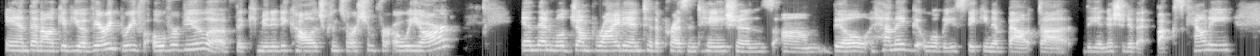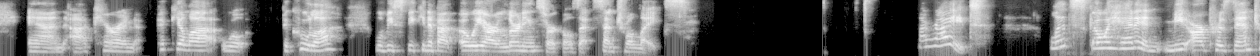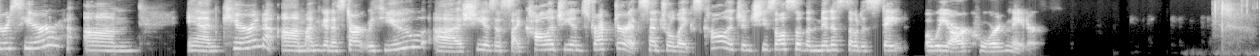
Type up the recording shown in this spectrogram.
and then I'll give you a very brief overview of the Community College Consortium for OER, and then we'll jump right into the presentations. Um, Bill Hemmig will be speaking about uh, the initiative at Bucks County, and uh, Karen Pikula will, Pikula will be speaking about OER learning circles at Central Lakes. All right let's go ahead and meet our presenters here. Um, and Karen, um, I'm going to start with you. Uh, she is a psychology instructor at Central Lakes College, and she's also the Minnesota State OER coordinator.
